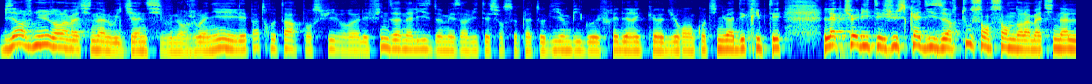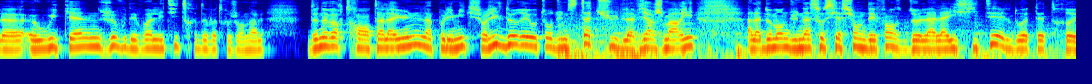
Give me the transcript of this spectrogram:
Bienvenue dans la matinale week-end. Si vous nous rejoignez, il n'est pas trop tard pour suivre les fines analyses de mes invités sur ce plateau. Guillaume Bigot et Frédéric Durand. On continue à décrypter l'actualité jusqu'à 10h, tous ensemble dans la matinale euh, week-end. Je vous dévoile les titres de votre journal de 9h30. À la une, la polémique sur l'île de Ré autour d'une statue de la Vierge Marie. À la demande d'une association de défense de la laïcité, elle doit être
